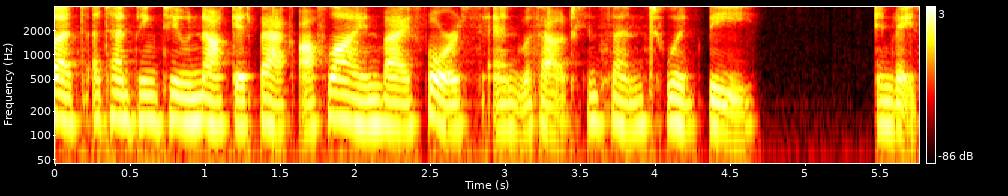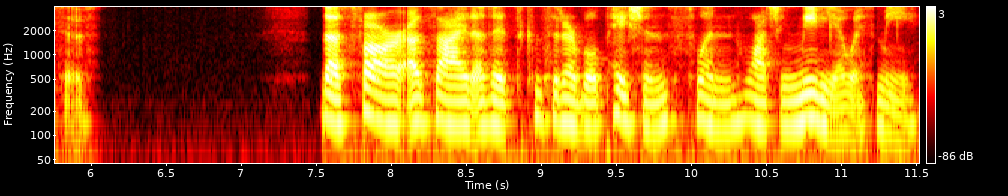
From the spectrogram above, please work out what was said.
but attempting to knock it back offline by force and without consent would be invasive. Thus far outside of its considerable patience when watching media with me,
